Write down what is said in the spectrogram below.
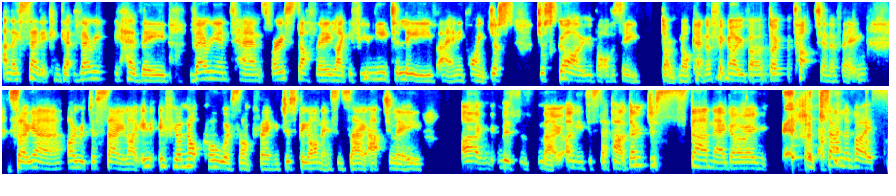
and they said it can get very heavy, very intense, very stuffy. Like if you need to leave at any point, just just go. But obviously don't knock anything over, don't touch anything. So yeah, I would just say like if, if you're not cool with something, just be honest and say actually, I'm this is no, I need to step out. Don't just stand there going. sound advice.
